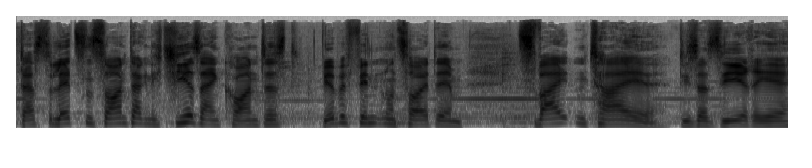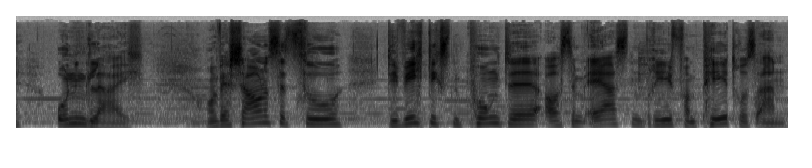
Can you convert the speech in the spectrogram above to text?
dass du letzten Sonntag nicht hier sein konntest, wir befinden uns heute im zweiten Teil dieser Serie Ungleich. Und wir schauen uns dazu die wichtigsten Punkte aus dem ersten Brief von Petrus an.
